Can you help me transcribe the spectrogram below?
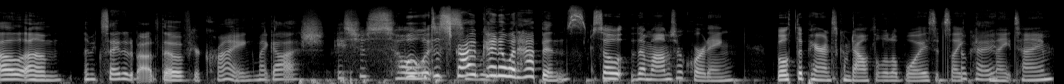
I'll um, I'm excited about it though. If you're crying, my gosh. It's just so. Well, describe kind of what happens. So the mom's recording. Both the parents come down with the little boys. It's like Okay. nighttime.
